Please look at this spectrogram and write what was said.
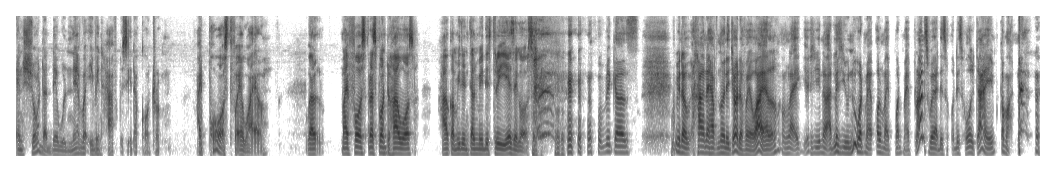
ensure that they will never even have to see the courtroom. I paused for a while. Well, my first response to her was, how come you didn't tell me this three years ago? So, because you know, her and I have known each other for a while. I'm like, you know, at least you knew what my all my what my plans were this this whole time. Come on.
